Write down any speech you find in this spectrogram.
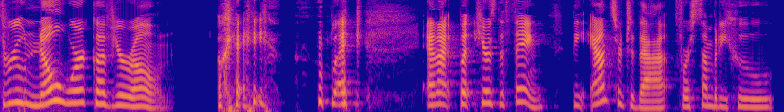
through no work of your own. Okay? like, and I, but here's the thing the answer to that for somebody who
